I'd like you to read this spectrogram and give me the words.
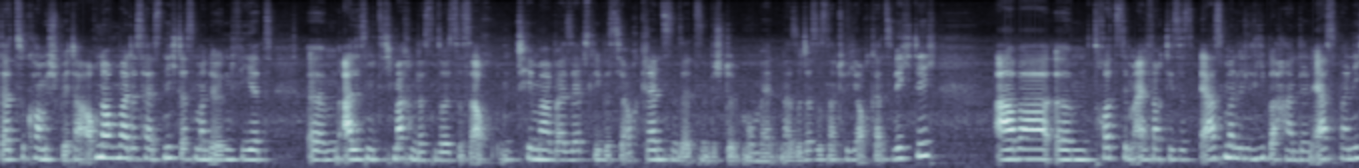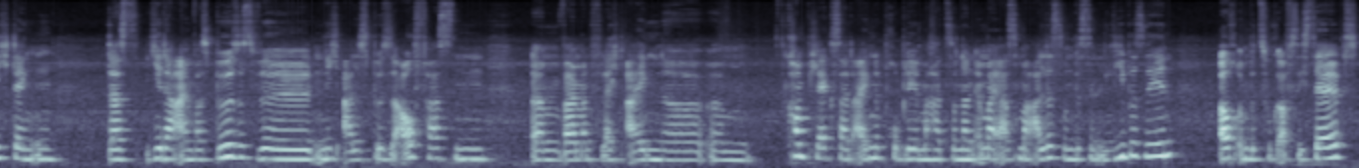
dazu komme ich später auch nochmal, das heißt nicht, dass man irgendwie jetzt ähm, alles mit sich machen lassen soll. Das ist auch ein Thema bei Selbstliebe, ist ja auch Grenzen setzen in bestimmten Momenten. Also das ist natürlich auch ganz wichtig. Aber ähm, trotzdem einfach dieses erstmal in Liebe handeln, erstmal nicht denken, dass jeder einem was Böses will, nicht alles böse auffassen, ähm, weil man vielleicht eigene ähm, Komplexe hat, eigene Probleme hat, sondern immer erstmal alles so ein bisschen in Liebe sehen, auch in Bezug auf sich selbst.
